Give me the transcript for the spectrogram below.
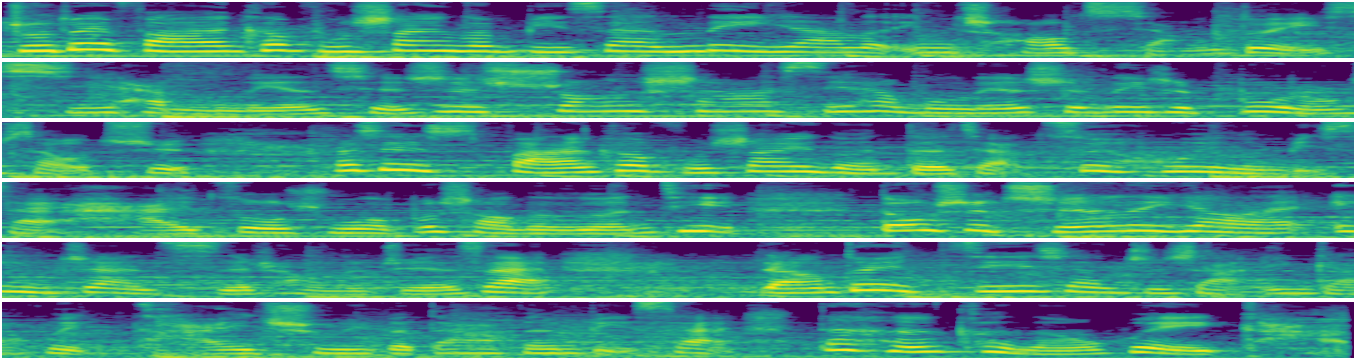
主队法兰克福上一轮比赛力压了英超强队西汉姆联，且是双杀。西汉姆联实力是不容小觑，而且法兰克福上一轮德甲最后一轮比赛还做出了不少的轮替，都是全力要来应战此场的决赛。两队激战之下，应该会开出一个大分比赛，但很可能会卡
